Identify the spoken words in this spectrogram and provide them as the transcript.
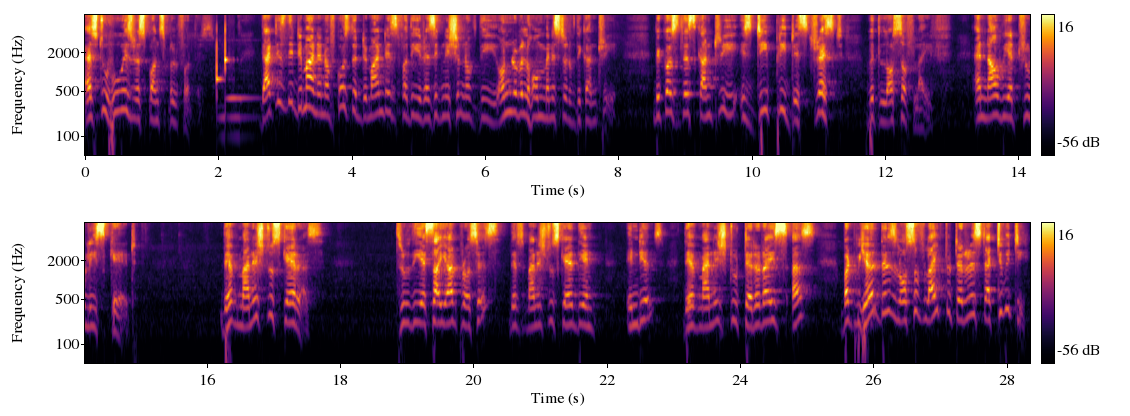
as to who is responsible for this. That is the demand, and of course, the demand is for the resignation of the Honorable Home Minister of the country because this country is deeply distressed with loss of life, and now we are truly scared. They have managed to scare us through the SIR process, they've managed to scare the Indians, they have managed to terrorize us, but here there is loss of life to terrorist activity.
